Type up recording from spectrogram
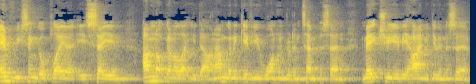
Every single player is saying, I'm not going to let you down. I'm going to give you 110%. Make sure you're behind me doing the same.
